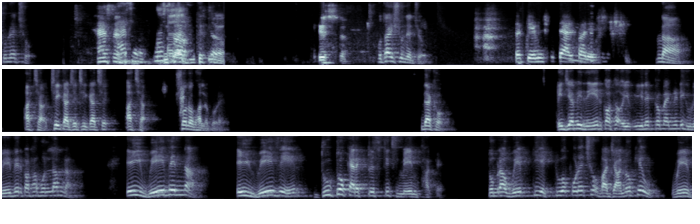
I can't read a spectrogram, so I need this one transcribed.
শুনেছো? হ্যাঁ স্যার। Yes, sir. কোথায় শুনেছো? কেমিস্ট্রিতে অ্যালফা না। আচ্ছা ঠিক আছে ঠিক আছে। আচ্ছা শোনো ভালো করে। দেখো এই যে আমি রের কথা ওই ইলেকট্রোম্যাগনেটিক ওয়েভের কথা বললাম না? এই ওয়েভের না এই ওয়েভের দুটো ক্যারেক্টারিস্টিক্স মেন থাকে। তোমরা ওয়েভ কি একটুও পড়েছো বা জানো কেউ? ওয়েভ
